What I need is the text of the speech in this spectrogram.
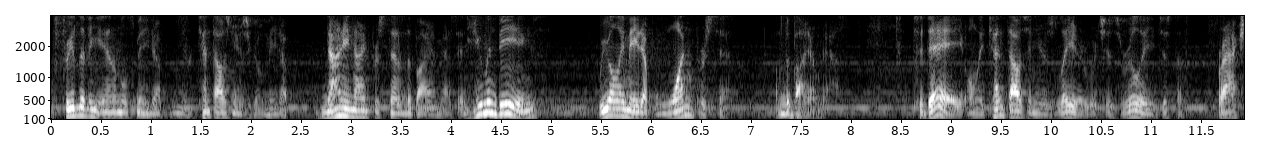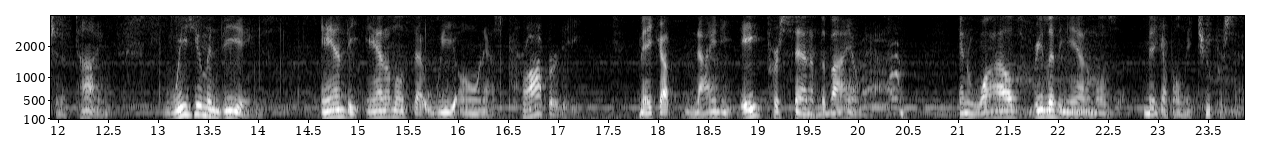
free living animals made up, you know, 10,000 years ago, made up 99% of the biomass. And human beings, we only made up 1% of the biomass. Today, only 10,000 years later, which is really just a fraction of time, we human beings and the animals that we own as property make up 98% of the biomass, and wild free living animals make up only 2%.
